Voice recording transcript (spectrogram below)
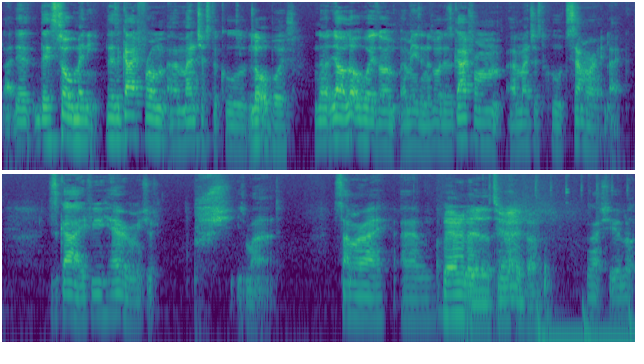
Like there's there's so many. There's a guy from uh, Manchester called Lotto Boyzz. No, yeah, a Lotto Boyzz are amazing as well. There's a guy from uh, Manchester called Samurai. Like this guy, if you hear him, he's just he's mad. Samurai. Um, Fair Yeah, enough. there's too many, fam. there's actually a lot.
